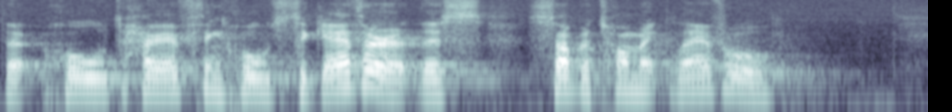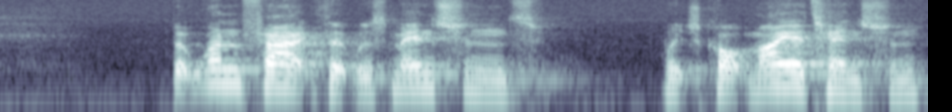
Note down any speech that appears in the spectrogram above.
that hold, how everything holds together at this subatomic level. But one fact that was mentioned, which caught my attention,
